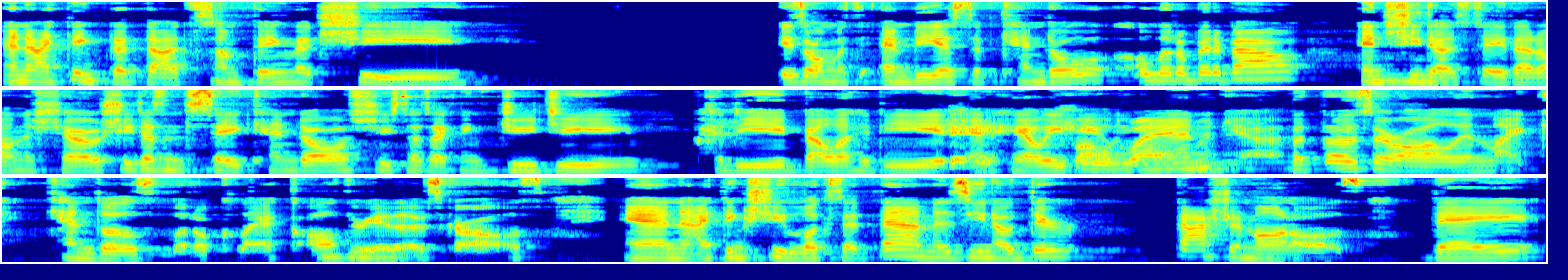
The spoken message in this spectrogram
and I think that that's something that she is almost envious of Kendall a little bit about. And she mm-hmm. does say that on the show. She doesn't say Kendall. She says, I think Gigi Hadid, Bella Hadid, and Hailey Baldwin. Baldwin yeah. But those are all in like Kendall's little clique, all mm-hmm. three of those girls. And I think she looks at them as, you know, they're fashion models. They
